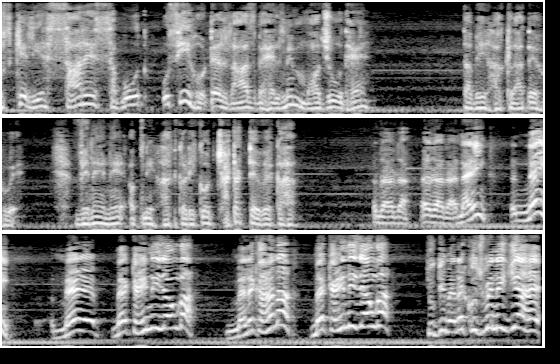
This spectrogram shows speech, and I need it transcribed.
उसके लिए सारे सबूत उसी होटल राजमहल में मौजूद हैं। तभी हकलाते हुए विनय ने अपनी हथकड़ी को झटकते हुए कहा नहीं नहीं, मैं मैं कहीं नहीं जाऊँगा। मैंने कहा ना, मैं कहीं नहीं जाऊँगा, क्योंकि मैंने कुछ भी नहीं किया है।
